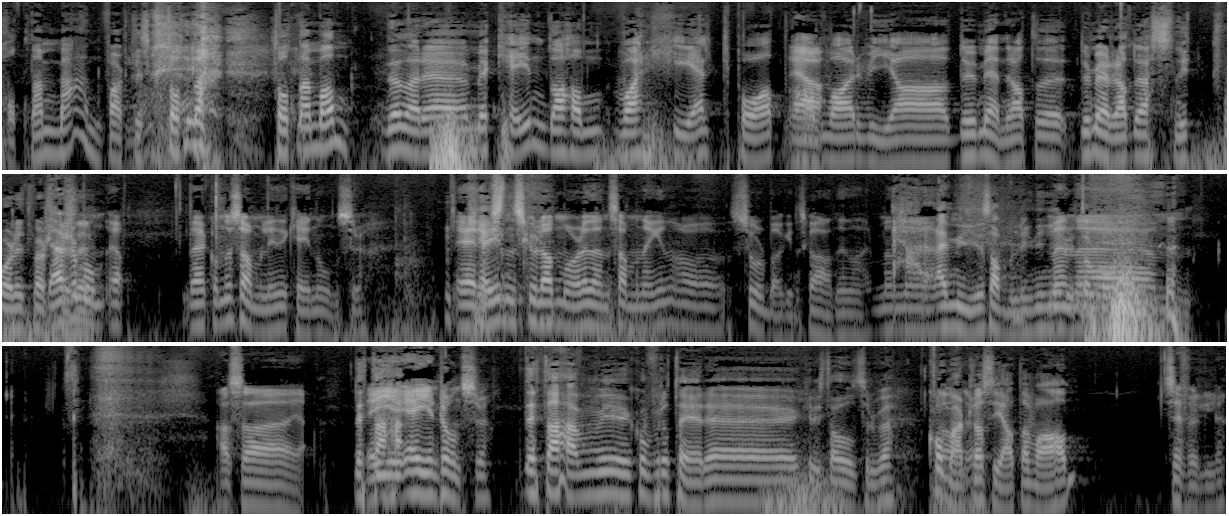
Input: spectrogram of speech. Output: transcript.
Tottenham-man, faktisk. Tottenham- Tottenham-mann. det derre med Kane, da han var helt på at Ja. han var via Du mener at, du mener at du er snytt for ditt Det første som, ja. Der kan du sammenligne Kane og Onsrud. Eriksen skulle hatt mål i den sammenhengen, og Solbakken skal ha den inn her. Men, Her eh, er det mye sammenligninger men eh, Altså, ja. Dette Jeg, jeg gir den til Onsrud. dette her må vi konfrontere Kristian Onsrud med. Kommer han til å si at det var han? Selvfølgelig.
